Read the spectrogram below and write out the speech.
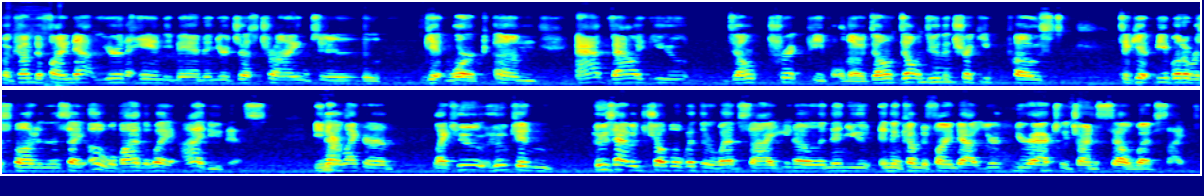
but come to find out you're the handyman and you're just trying to get work. Um, add value. Don't trick people though. Don't don't do the Mhm. tricky post to get people to respond and then say, "Oh, well, by the way, I do this." You know, like or like who who can who's having trouble with their website, you know, and then you and then come to find out you're you're actually trying to sell websites.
